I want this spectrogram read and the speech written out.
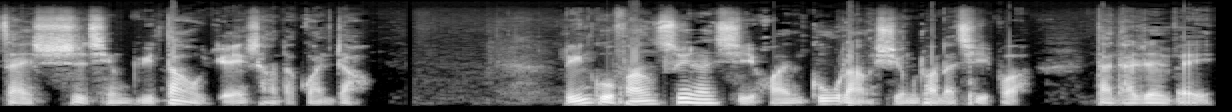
在世情与道缘上的关照。林谷芳虽然喜欢孤朗雄壮的气魄，但他认为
